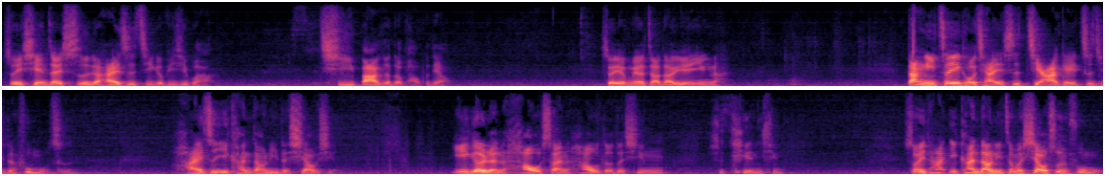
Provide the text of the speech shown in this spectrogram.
所以现在十个孩子几个脾气不好，七八个都跑不掉。所以有没有找到原因了？当你这一口菜是夹给自己的父母吃，孩子一看到你的孝行，一个人好善好德的心是天性，所以他一看到你这么孝顺父母，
